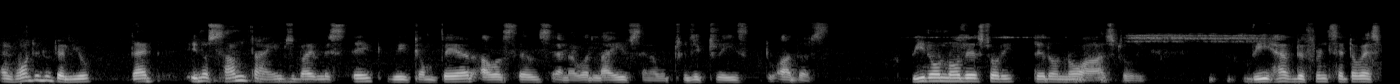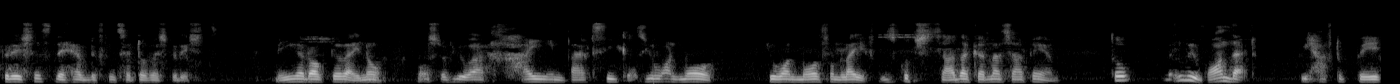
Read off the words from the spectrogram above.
I wanted to tell you that you know sometimes by mistake we compare ourselves and our lives and our trajectories to others. We don't know their story, they don't know our story. We have different set of aspirations, they have different set of aspirations. Being a doctor, I know most of you are high impact seekers. You want more. You want more from life. कुछ ज़्यादा करना चाहते हैं हम. So when we want that, we have to pay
